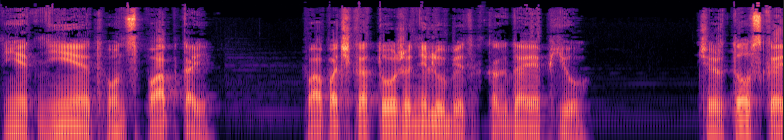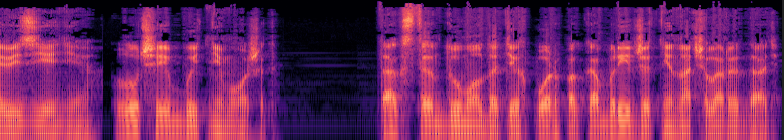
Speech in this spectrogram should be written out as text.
«Нет-нет, он с папкой. Папочка тоже не любит, когда я пью. Чертовское везение. Лучше и быть не может». Так Стэн думал до тех пор, пока Бриджит не начала рыдать.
